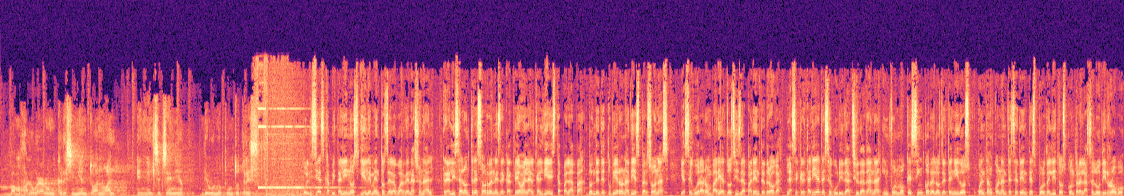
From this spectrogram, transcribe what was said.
vamos a lograr un crecimiento anual en el sexenio de 1.3. Policías capitalinos y elementos de la Guardia Nacional realizaron tres órdenes de cateo en la alcaldía Iztapalapa, donde detuvieron a 10 personas y aseguraron varias dosis de aparente droga. La Secretaría de Seguridad Ciudadana informó que cinco de los detenidos cuentan con antecedentes por delitos contra la salud y robo,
